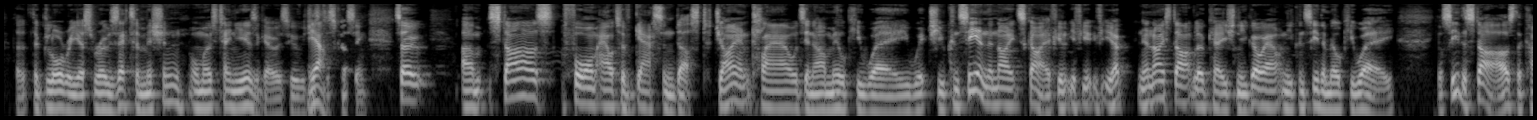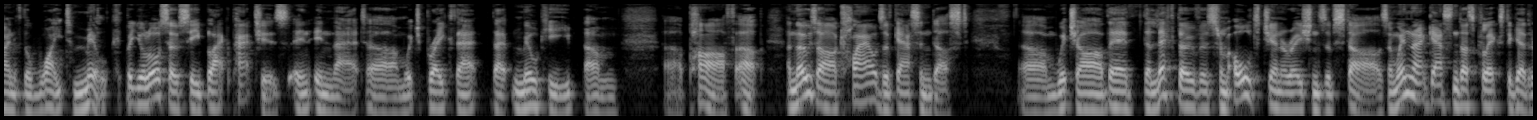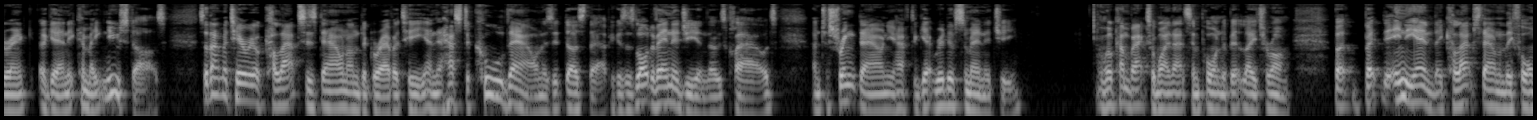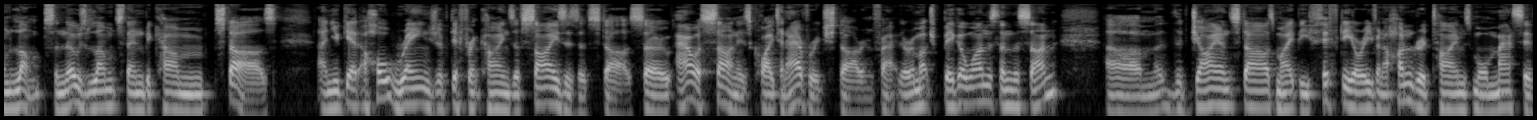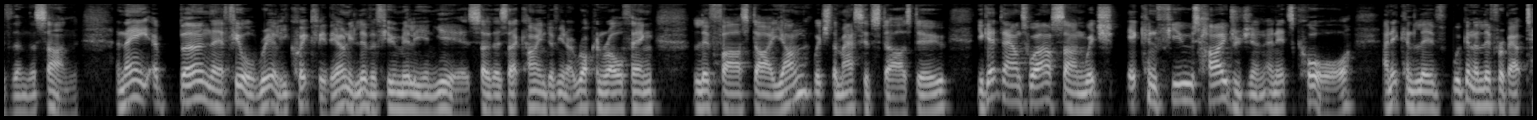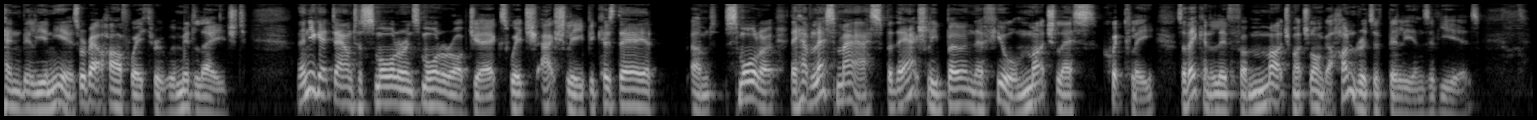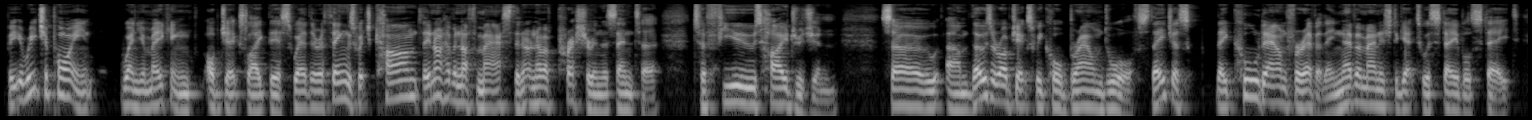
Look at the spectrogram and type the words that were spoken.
the, the, glorious Rosetta mission, almost ten years ago, as we were just yeah. discussing. So. Um, stars form out of gas and dust, giant clouds in our Milky Way, which you can see in the night sky. If you, if you, if you have in a nice dark location, you go out and you can see the Milky Way. You'll see the stars, the kind of the white milk, but you'll also see black patches in, in that, um, which break that that milky um, uh, path up. And those are clouds of gas and dust. Um, which are the leftovers from old generations of stars. And when that gas and dust collects together again, it can make new stars. So that material collapses down under gravity and it has to cool down as it does that because there's a lot of energy in those clouds. And to shrink down, you have to get rid of some energy. We'll come back to why that's important a bit later on. But but in the end, they collapse down and they form lumps, and those lumps then become stars and you get a whole range of different kinds of sizes of stars. So our sun is quite an average star. In fact, there are much bigger ones than the sun. Um, the giant stars might be 50 or even 100 times more massive than the sun. And they uh, burn their fuel really quickly. They only live a few million years. So there's that kind of, you know, rock and roll thing live fast, die young, which the massive stars do. You get down to our sun, which it can fuse hydrogen in its core, and it can live, we're going to live for about 10 billion years. We're about halfway through, we're middle aged. Then you get down to smaller and smaller objects, which actually, because they're um, smaller, they have less mass, but they actually burn their fuel much less quickly. So they can live for much, much longer, hundreds of billions of years. But you reach a point when you're making objects like this where there are things which can't, they don't have enough mass, they don't have enough pressure in the center to fuse hydrogen. So um, those are objects we call brown dwarfs. They just they cool down forever. They never manage to get to a stable state.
